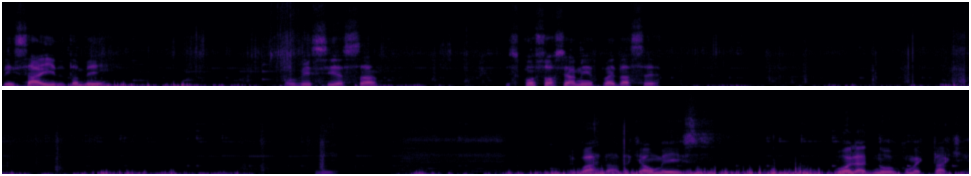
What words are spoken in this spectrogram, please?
bem saído também. Vamos ver se essa, esse consorciamento vai dar certo. Aguardar, daqui a um mês vou olhar de novo como é que tá aqui.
